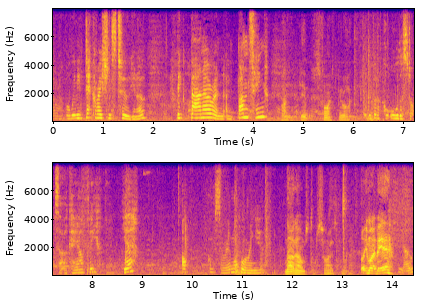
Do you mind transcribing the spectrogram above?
all right. Well, we need decorations too, you know? Big banner and, and bunting. Fine. Yeah, but it's fine. It'll be all right. But we've got to put all the stops out, okay, Alfie? Yeah? Oh, I'm sorry, am I boring you? No, no, I'm, I'm sorry. It's. Thought you might be here. Hello.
